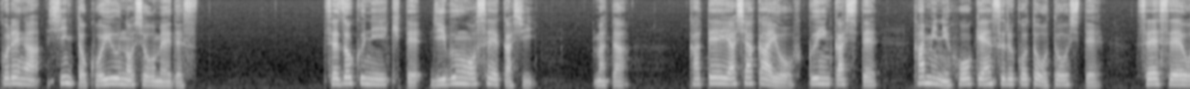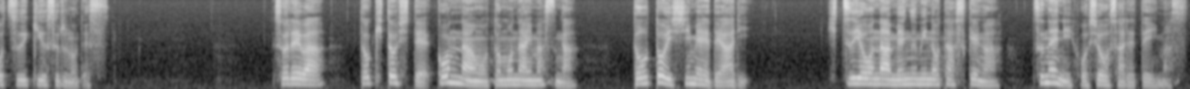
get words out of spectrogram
これが信徒固有の証明です。世俗に生きて自分を成果しまた家庭や社会を福音化して神に奉献することを通して生成を追求するのです。それは時として困難を伴いますが尊い使命であり必要な恵みの助けが常に保証されています。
